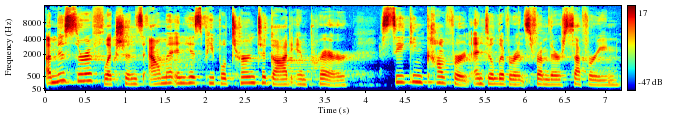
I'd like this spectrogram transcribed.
Amidst their afflictions, Alma and his people turned to God in prayer, seeking comfort and deliverance from their suffering.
